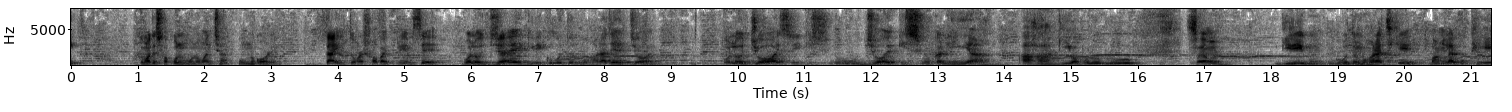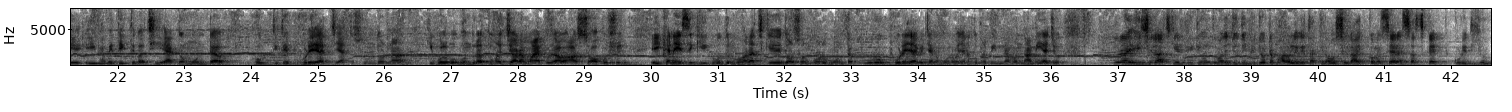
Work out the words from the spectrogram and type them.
তোমাদের সকল মনোবাঞ্ছা পূর্ণ করেন। তাই তোমরা সবাই প্রেম সে, বলো, জয় গিরি গোবর্ধন মহারাজের জয়। বলো, জয় শ্রীকৃষ্ণ, জয় কৃষ্ণ কানহাইয়া আহা, কি অপরূপ রূপ। স্বয়ং গিরি গোবর্ধন মহারাজকে বাংলার বুকে এইভাবে দেখতে পাচ্ছি, একদম মনটা ভক্তিতে ভরে যাচ্ছে, এত সুন্দর না? কি বলব বন্ধুরা, তোমরা যারা মায়াপুরে আসছো, অবশ্যই এইখানে এসে গিরিগোবর্ধন মহারাজকে দর্শন করো, মনটা পুরো ভরে যাবে, যেন মনে হয় যেন তোমরা বৃন্দাবন নামেই আছো। বন্ধুরা, এই ছিল আজকের ভিডিও তোমাদের যদি ভিডিওটা ভালো লেগে থাকে, অবশ্যই like comment share and subscribe করে দিও।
